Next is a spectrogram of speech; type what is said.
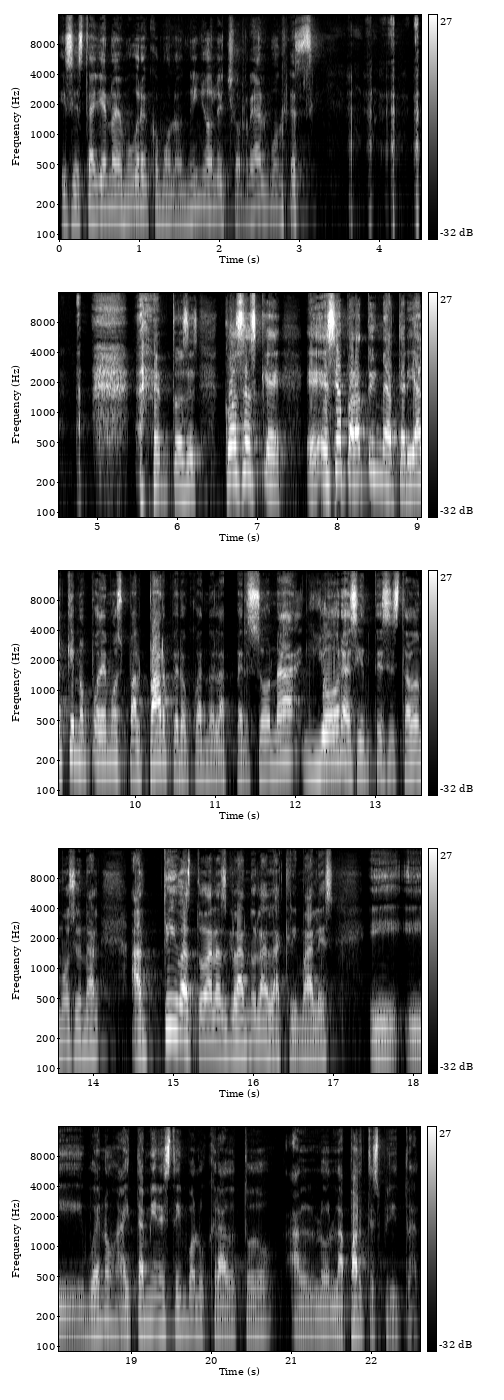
y si está lleno de mugre como los niños le chorrea el mugre. Entonces, cosas que, e, ese aparato inmaterial que no podemos palpar, pero cuando la persona llora, siente ese estado emocional, activa todas las glándulas lacrimales y, bueno, ahí también está involucrado todo la parte espiritual.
